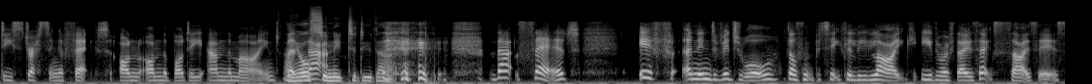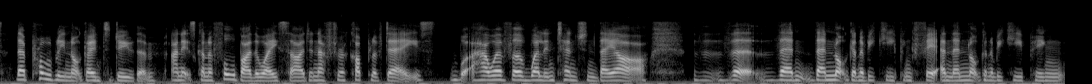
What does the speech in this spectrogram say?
de-stressing effect on on the body and the mind. But I also that, need to do that. that said, if an individual doesn't particularly like either of those exercises, they're probably not going to do them and it's going to fall by the wayside. And after a couple of days, however well intentioned they are, th- th- then they're not going to be keeping fit and they're not going to be keeping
